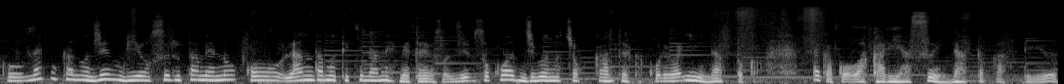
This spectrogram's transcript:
こう何かの準備をするためのこうランダム的なねメタ要素そこは自分の直感というかこれはいいなとかなんかこう分かりやすいなとかっていう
